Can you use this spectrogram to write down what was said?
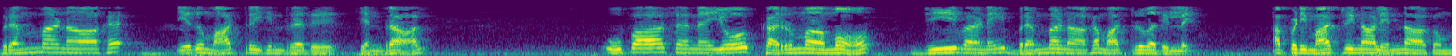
பிரம்மனாக எது மாற்றுகின்றது என்றால் உபாசனையோ கர்மமோ ஜீவனை பிரம்மனாக மாற்றுவதில்லை. அப்படி மாற்றினால் என்ன ஆகும்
